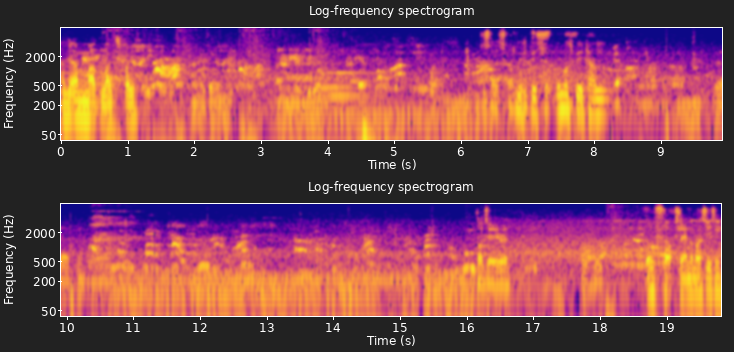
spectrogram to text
I get a mad lag spike. Just always trying to Must be, reach. there must be a talent. Yeah. Yeah, I think. Uh, Dodge area in. Oh fuck, Slenderman, Stacey.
